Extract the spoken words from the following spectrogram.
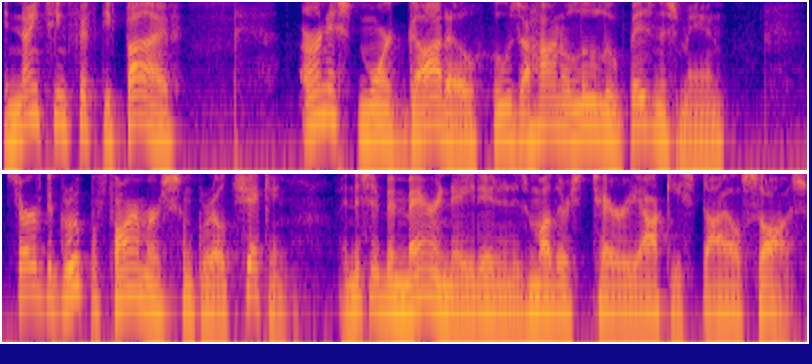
In 1955, Ernest Morgado, who was a Honolulu businessman, served a group of farmers some grilled chicken, and this had been marinated in his mother's teriyaki style sauce.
